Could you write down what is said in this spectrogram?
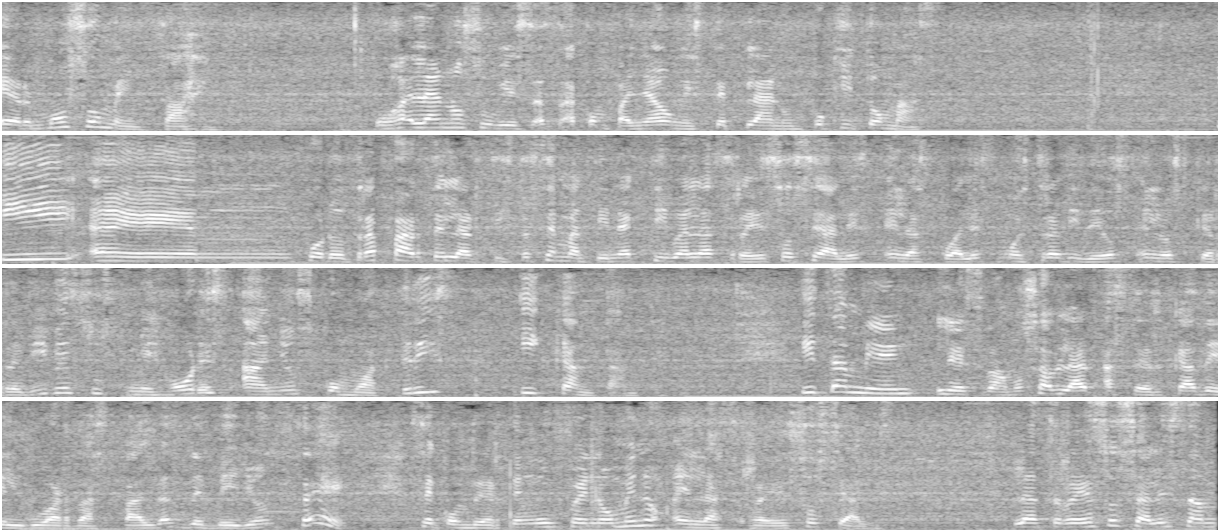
hermoso mensaje. Ojalá nos hubieses acompañado en este plano un poquito más. Y em, por otra parte, la artista se mantiene activa en las redes sociales en las cuales muestra videos en los que revive sus mejores años como actriz y cantante. Y también les vamos a hablar acerca del guardaespaldas de Beyoncé. Se convierte en un fenómeno en las redes sociales. Las redes sociales han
